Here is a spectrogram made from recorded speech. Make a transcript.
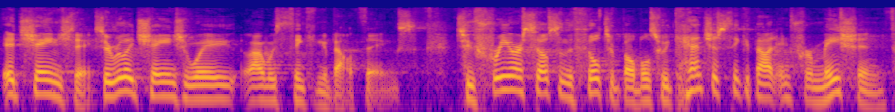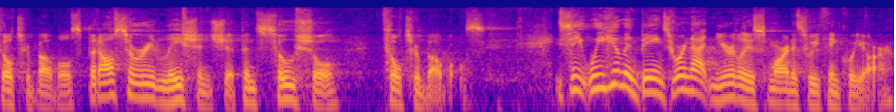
It changed things. It really changed the way I was thinking about things. To free ourselves from the filter bubbles, we can't just think about information filter bubbles, but also relationship and social filter bubbles. You see, we human beings, we're not nearly as smart as we think we are.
